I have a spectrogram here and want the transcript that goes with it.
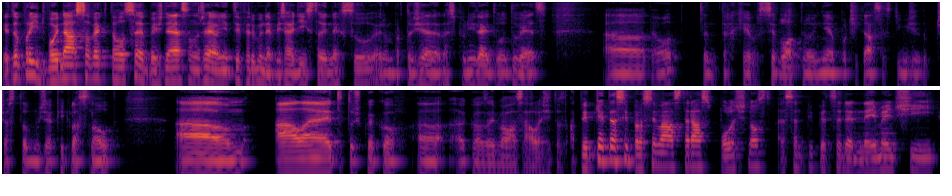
Je to prý dvojnásobek toho, co je běžné. Samozřejmě oni ty firmy nevyřadí z toho indexu, jenom protože nesplňují tady tu věc. Uh, jo, ten trh je prostě volatilní a počítá se s tím, že to často může taky klesnout. Um, ale je to trošku jako, uh, jako zajímavá záležitost. A typněte si prosím vás teda společnost S&P 500 je nejmenší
